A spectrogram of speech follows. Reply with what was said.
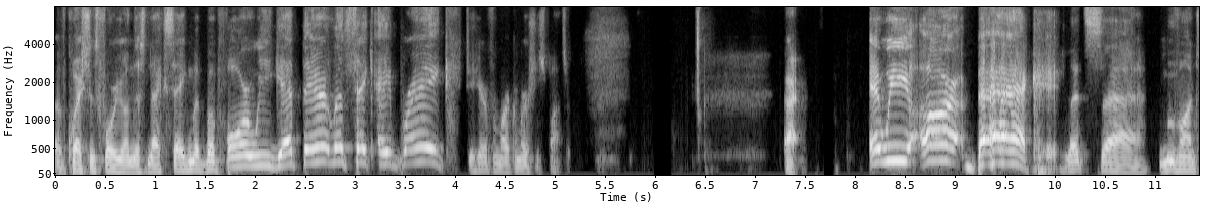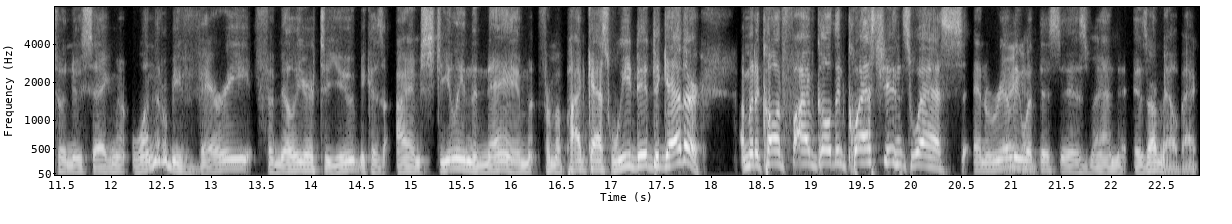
of questions for you on this next segment. Before we get there, let's take a break to hear from our commercial sponsor. All right. And we are back. Let's uh, move on to a new segment, one that'll be very familiar to you because I am stealing the name from a podcast we did together. I'm going to call it Five Golden Questions, Wes. And really, what this is, man, is our mailbag.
